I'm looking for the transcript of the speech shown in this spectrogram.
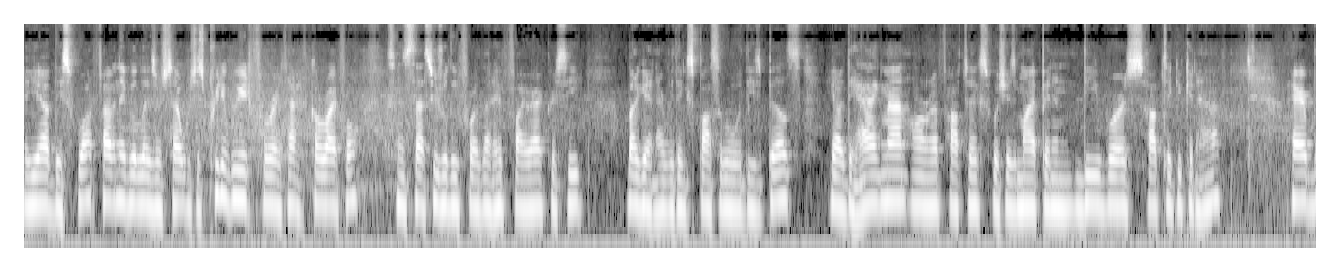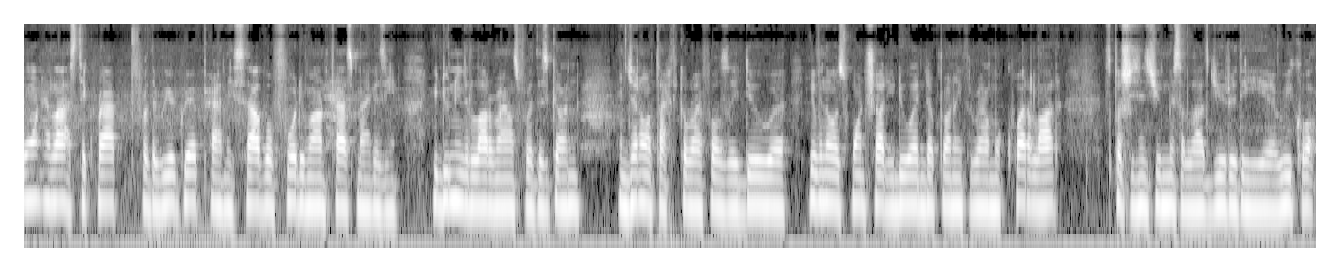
You have the SWAT 5 Nebula laser sight, which is pretty weird for a tactical rifle, since that's usually for that hip fire accuracy. But again, everything's possible with these builds. You have the Hangman RF optics, which is, my opinion, the worst optic you can have. Airborne elastic wrap for the rear grip and the Salvo 40 round fast magazine. You do need a lot of rounds for this gun. In general, tactical rifles, they do, uh, even though it's one shot, you do end up running through ammo quite a lot, especially since you miss a lot due to the uh, recoil.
